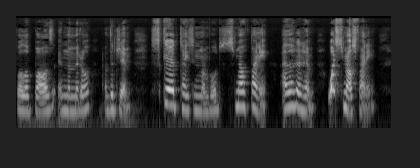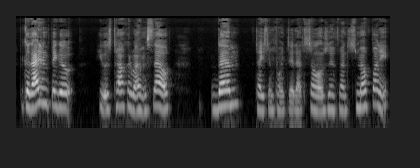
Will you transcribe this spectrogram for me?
full of balls in the middle of the gym. Scared, Tyson mumbled. Smell funny. I looked at him. What smells funny? Because I didn't figure he was talking about himself. Then Tyson pointed at Salone's new friend. Smell funny.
